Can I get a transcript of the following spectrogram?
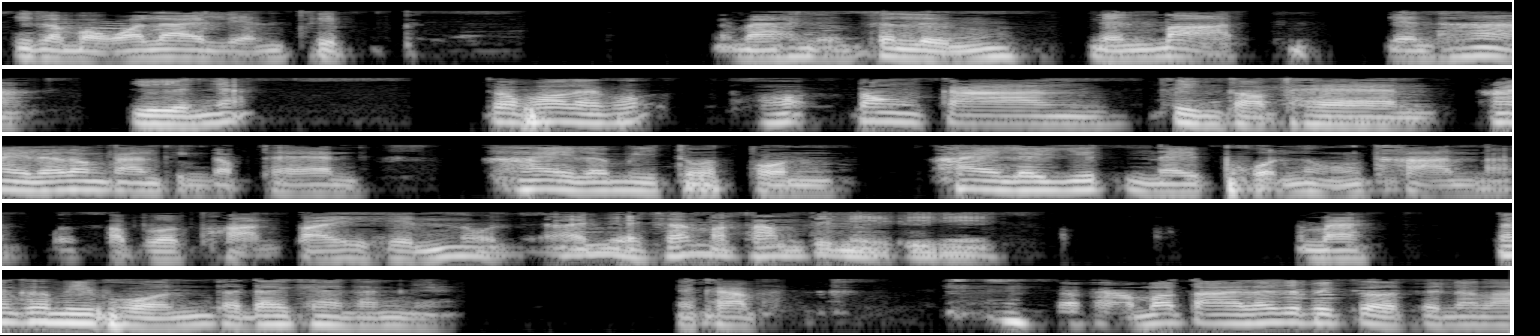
ที่เราบอกว่าได้เหรียญสิบใช่ไหมเหรียญสลึงเหรียญบาทเหรียญห้าอยู่อย่างเนี้ยก็เพราะอะไรเพราะเพราะต้องการสิ่งตอบแทนให้แล้วต้องการสิ่งตอบแทน ให้แล้วมีตัวตน ให้แล้วยึดในผลของทานนั้นเมื่อขับรถผ่านไปเห็นโน่นอันเนี้ยฉันมาทำที่นี่ที่นี่ใช่ไหมนั่นก็มีผลแต่ได้แค่นั้นไงนะครับแต่ถามว่าตายแล้วจะไปเกิดเป็นอะไร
